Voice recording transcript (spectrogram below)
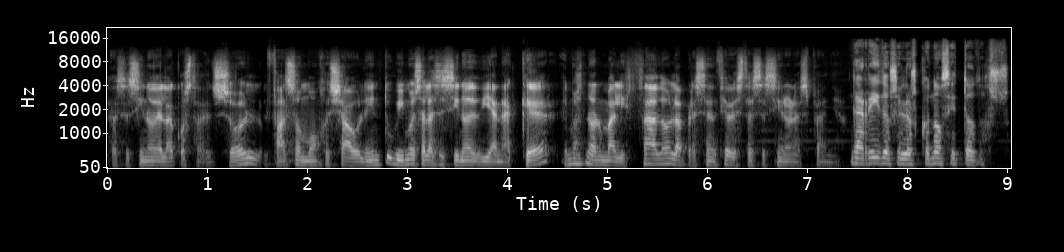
el asesino de la Costa del Sol, el falso monje Shaolin, tuvimos el asesino de Diana Kerr, hemos normalizado la presencia de este asesino en España. Garrido se los conoce todos,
